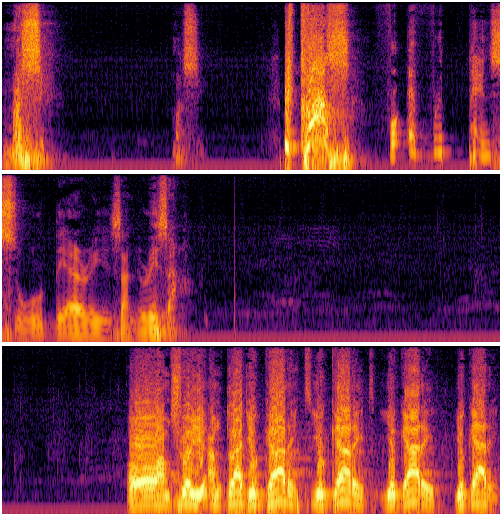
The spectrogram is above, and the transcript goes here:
mercy. Mercy. Because for every pencil, there is an eraser. Oh, I'm sure you, I'm glad you got it. You got it. You got it. You got it.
